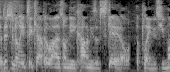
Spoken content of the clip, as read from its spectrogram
Additionally, to capitalize on the economies of scale, the plane is humongous.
